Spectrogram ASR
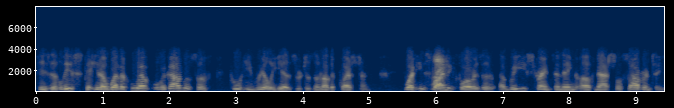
he's at least you know whether whoever regardless of who he really is, which is another question. What he's Right. standing for is a, a re-strengthening of national sovereignty,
